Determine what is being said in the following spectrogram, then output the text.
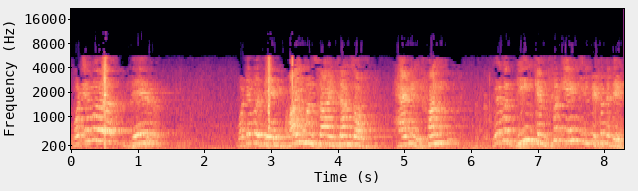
Whatever their whatever their requirements are in terms of having fun, Wherever deen can fit in, it will be fitted in.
